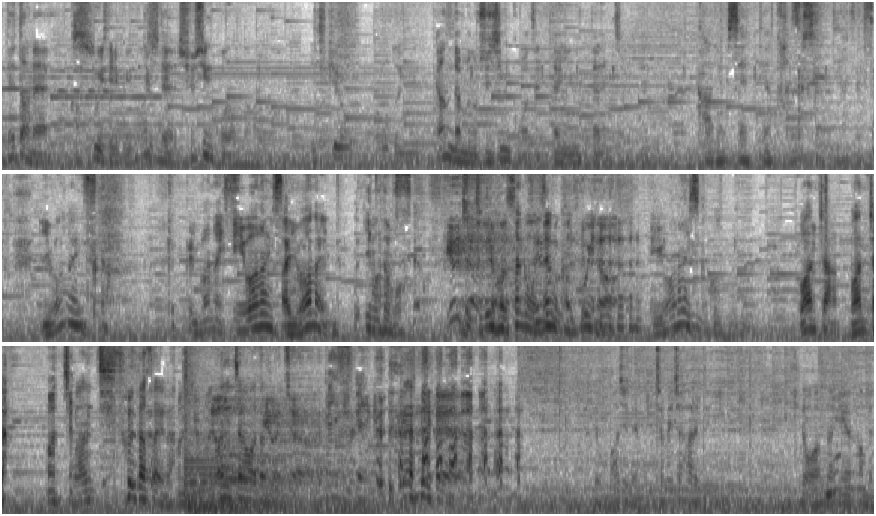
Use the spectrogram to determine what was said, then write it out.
今出たね。かっこいいセリフ言ってマジで主人公だったな。1キロごとにねガンダムの主人公は絶対言ったねそれで可能性ってやつですか言わないんですか？言わないっす言わないっすあ、か言わないんだ。今でも？ちょっと今、さっきも全部かっこいいな。言わないっすか？ワンチャン、ワンチャン。ワンちゃんワンチそれダサいな。ワンチャンはダサい。でもマジでめちゃめちゃ晴れていいね。昨日あんなに雨だった。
